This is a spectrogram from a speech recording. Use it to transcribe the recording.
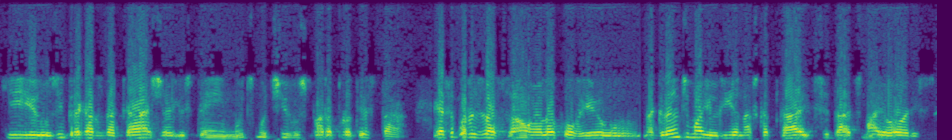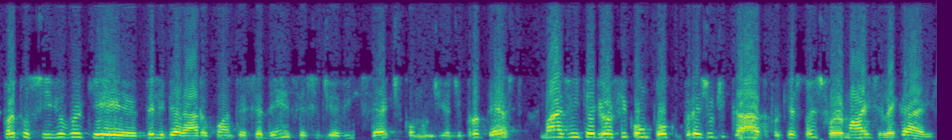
que os empregados da Caixa eles têm muitos motivos para protestar. Essa paralisação ela ocorreu na grande maioria nas capitais e cidades maiores. Foi possível porque deliberaram com antecedência esse dia 27 como um dia de protesto, mas o interior ficou um pouco prejudicado por questões formais e legais.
